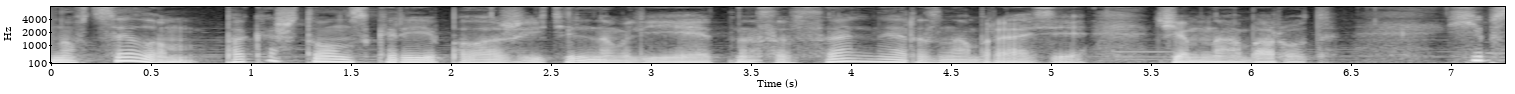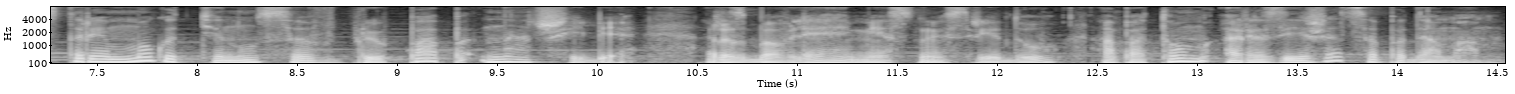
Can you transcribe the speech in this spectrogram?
но в целом, пока что он скорее положительно влияет на социальное разнообразие, чем наоборот. Хипстеры могут тянуться в брюпаб на отшибе, разбавляя местную среду, а потом разъезжаться по домам.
